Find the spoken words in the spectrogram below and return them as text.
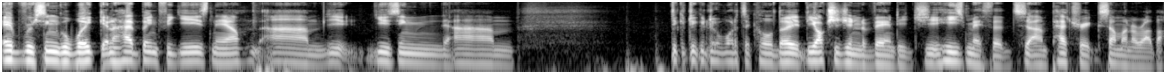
every single week, and I have been for years now, um, using what is it called? The the oxygen advantage. His methods. Um, Patrick, someone or other.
